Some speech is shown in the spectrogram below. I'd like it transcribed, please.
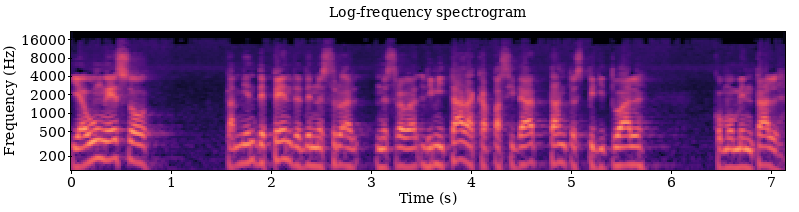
Y aún eso también depende de nuestra, nuestra limitada capacidad, tanto espiritual como mental.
